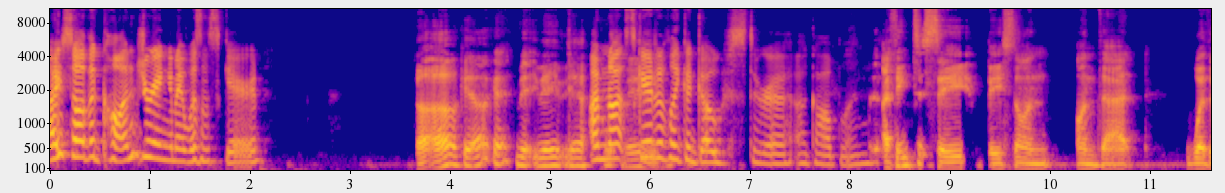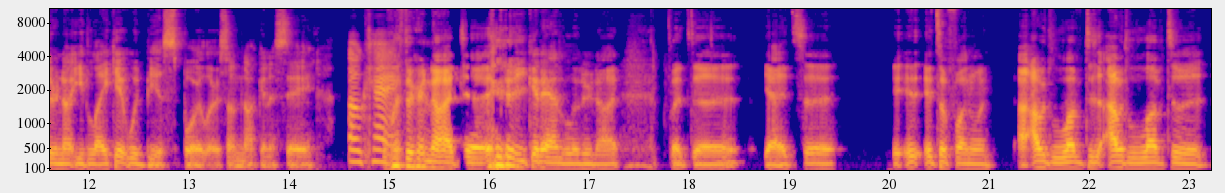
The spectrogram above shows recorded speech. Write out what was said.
I saw The Conjuring and I wasn't scared. Uh, okay, okay, maybe, yeah. I'm not maybe. scared of like a ghost or a, a goblin. I think to say based on on that whether or not you'd like it would be a spoiler, so I'm not gonna say Okay. whether or not uh, you could handle it or not. But uh, yeah, it's a it, it's a fun one. I, would love to. I would love to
